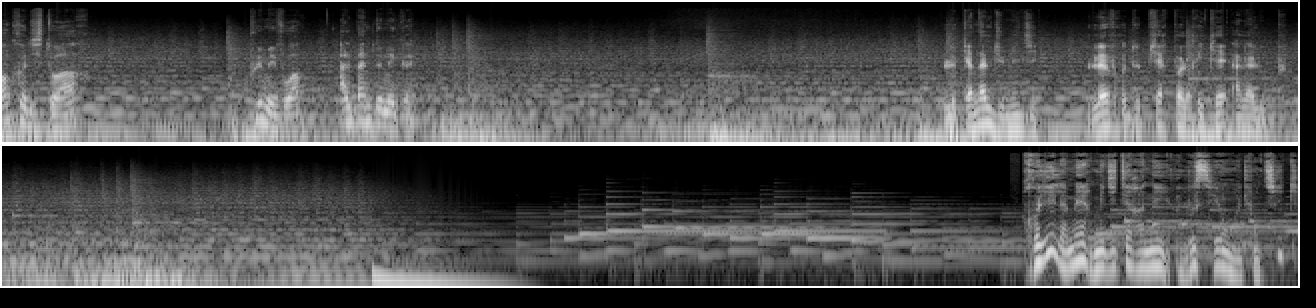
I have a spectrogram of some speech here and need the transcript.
Encre d'histoire, Plume et Voix, Alban de Maigret. Le canal du Midi, l'œuvre de Pierre-Paul Riquet à la loupe. Relier la mer Méditerranée à l'océan Atlantique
